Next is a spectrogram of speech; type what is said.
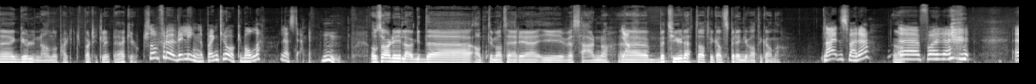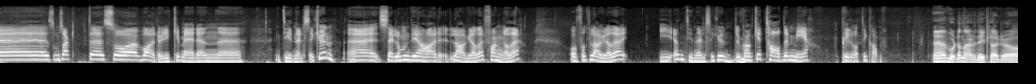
Gullnanopartikler, det er gjort. Som for øvrig ligner på en kråkebolle, leste jeg. Mm. Og så har de lagd eh, antimaterie i Vesern, da. Ja. Eh, betyr dette at vi kan sprenge Vatikanet? Nei, dessverre. Ja. Eh, for eh, som sagt eh, så varer det ikke mer enn en tiendedels sekund. Eh, selv om de har lagra det, fanga det og fått lagra det i en tiendedels sekund. Du kan ikke ta det med til Vatikanet. Eh, hvordan er det de klarer å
